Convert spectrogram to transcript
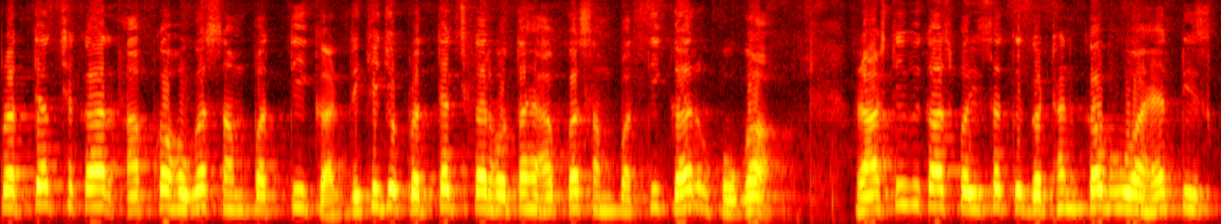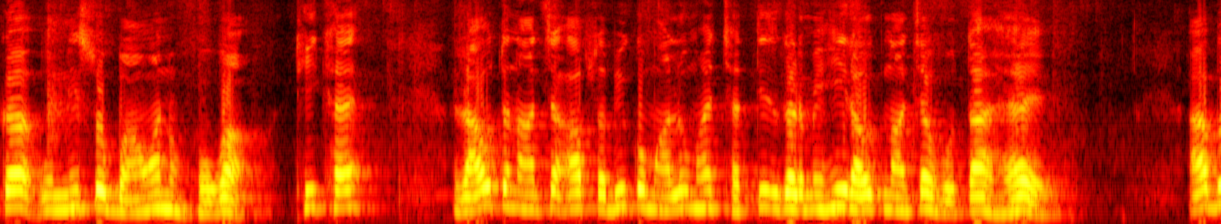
प्रत्यक्ष कर आपका होगा संपत्ति कर। देखिए, जो प्रत्यक्ष कर होता है, आपका संपत्ति कर होगा। राष्ट्रीय विकास परिषद के गठन कब हुआ है तो इसका उन्नीस सौ बावन होगा। ठीक है? राउत नाचा, आप सभी को मालूम है छत्तीसगढ़ में ही राउत नाचा होता है। अब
